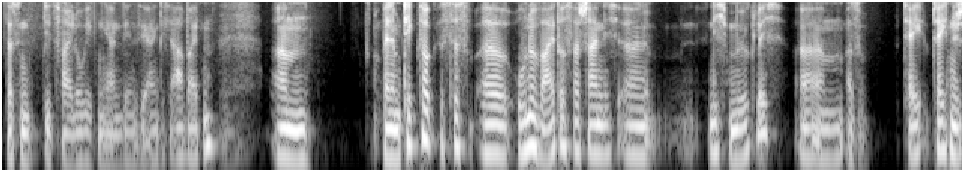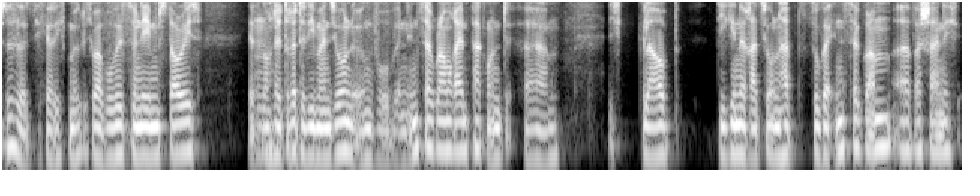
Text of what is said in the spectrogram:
das sind die zwei Logiken, an denen sie eigentlich arbeiten. Mhm. Ähm, bei einem TikTok ist das äh, ohne weiteres wahrscheinlich äh, nicht möglich. Ähm, also te technisch ist es sicherlich möglich, aber wo willst du neben Stories jetzt noch mhm. eine dritte Dimension irgendwo in Instagram reinpacken? Und ähm, ich glaube, die Generation hat sogar Instagram äh, wahrscheinlich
